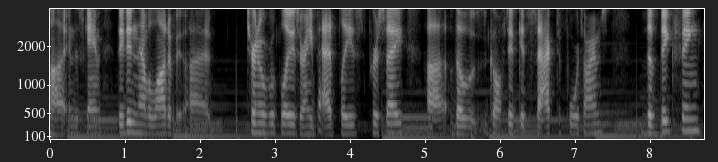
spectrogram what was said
uh, in this game. They didn't have a lot of uh, turnover plays or any bad plays per se, uh, though Goff did get sacked four times. The big thing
